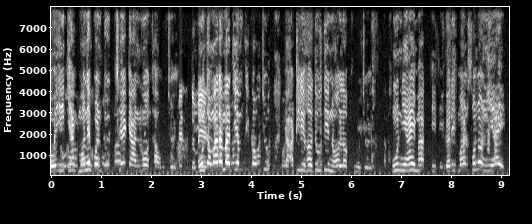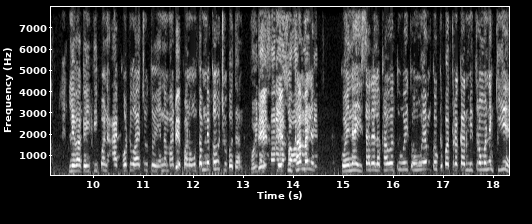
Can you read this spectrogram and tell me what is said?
તો એ ક્યાંક મને પણ દુઃખ છે કે આ ન થવું જોઈએ. હું તમારા માધ્યમથી કહું છું કે આટલી હદ સુધી ન લખવું જોઈએ. હું ન્યાય માગતી હતી. ગરીબ માણસોનો ન્યાય લેવા ગઈ હતી પણ આ ખોટું વાંચું તો એના માટે પણ હું તમને કહું છું બધાને. સુખા મને કોઈના ઈશારે લખાવતું હોય તો હું એમ કહું કે પત્રકાર મિત્રો મને કીએ.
